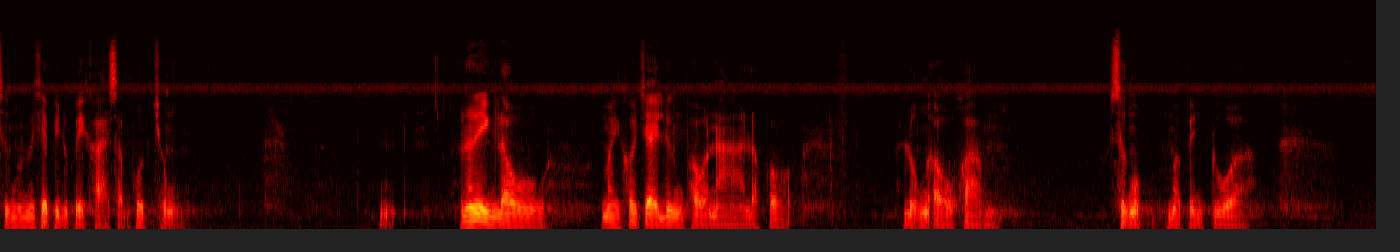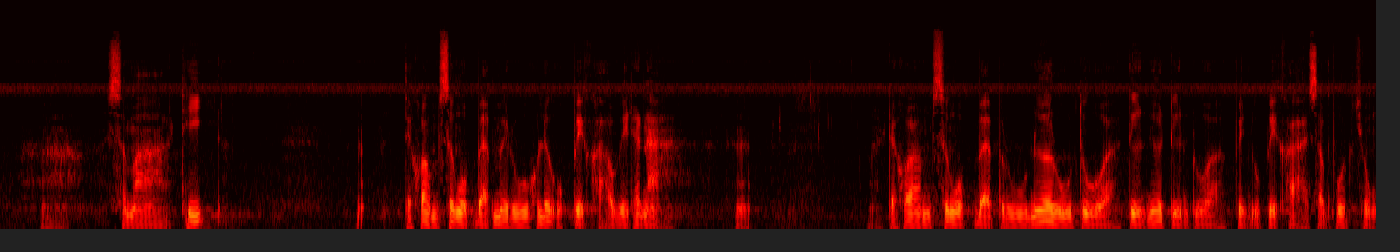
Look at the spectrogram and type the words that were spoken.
ซึ่งมันไม่ใช่เป็นอุเบกขาสัมโพธชงนั่นเองเราไม่เข้าใจเรื่องภาวนา แล้วก็หลงเอาความสงบมาเป็นตัวสมาธิ แต่ความสงบแบบไม่รู้เขาเรียกอุเบกขาเวทนา แต่ความสงบแบบรู้เนื้อรู้ตัว ตื่นเนื้อตื่นตัว เป็นอุเบกขาสัมพุทธชง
